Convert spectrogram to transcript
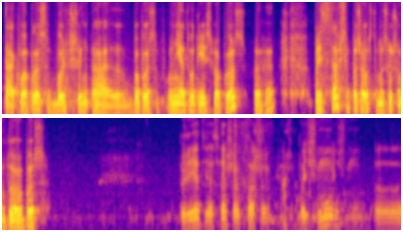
Так, вопросов больше... А, вопросов... Нет, вот есть вопрос. Ага. Представься, пожалуйста, мы слушаем твой вопрос. Привет, я Саша. Паша, почему э,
